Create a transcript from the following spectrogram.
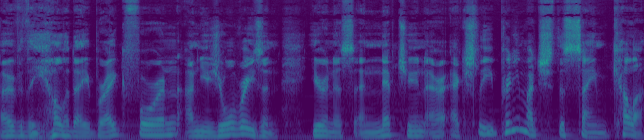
over the holiday break for an unusual reason. Uranus and Neptune are actually pretty much the same colour.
